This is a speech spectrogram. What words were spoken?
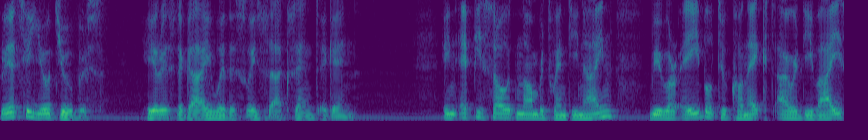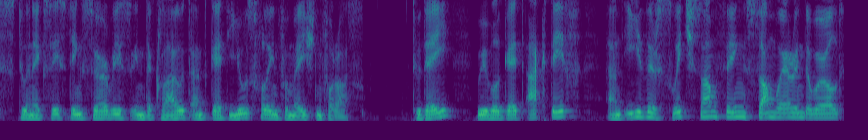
Grüezi YouTubers. Here is the guy with the Swiss accent again. In episode number 29, we were able to connect our device to an existing service in the cloud and get useful information for us. Today, we will get active and either switch something somewhere in the world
